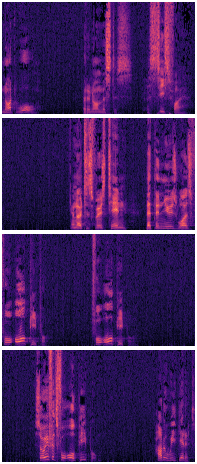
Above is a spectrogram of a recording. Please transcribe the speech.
not war, but an armistice, a ceasefire. And notice verse 10 that the news was for all people. For all people. So if it's for all people, how do we get it? it?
